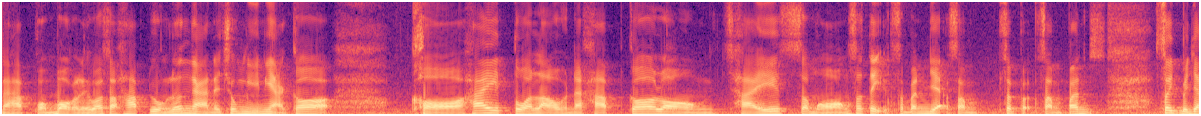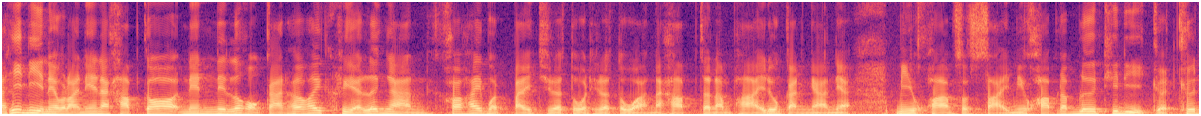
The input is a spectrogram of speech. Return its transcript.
นะครับผมบอกเลยว่าสภาพดวงเรื่องงานในช่วงนี้เนี่ยก็ ขอให้ตัวเรานะครับก็ลองใช้สมองสติสัมปัญญะสัมสัมสัมปัญสติปัญญาที่ดีในเวลานี้นะครับก็เน้นในเรื่องของการค่อยๆเคลียร์เรื่องงานค่อยๆหมดไปทีละตัวทีละตัวนะครับจะนำพาให้ดวงการงานเนี่ยมีความสดใสมีความรับรื่นที่ดีเกิดขึ้น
